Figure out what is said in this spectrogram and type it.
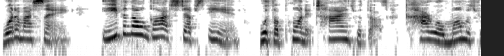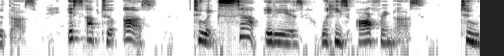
What am I saying? Even though God steps in with appointed times with us, Kairos moments with us, it's up to us to accept it is what He's offering us, to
